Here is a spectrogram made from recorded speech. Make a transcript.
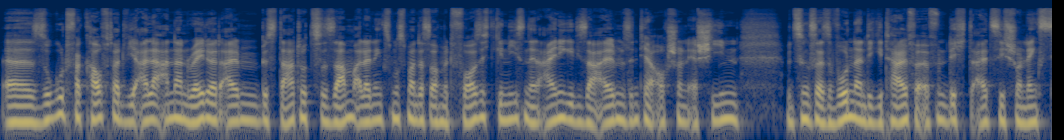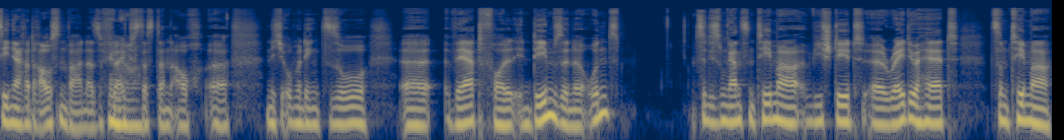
äh, so gut verkauft hat wie alle anderen Radiohead-Alben bis dato zusammen. Allerdings muss man das auch mit Vorsicht genießen, denn einige dieser Alben sind ja auch schon erschienen, beziehungsweise wurden dann digital veröffentlicht, als sie schon längst zehn Jahre draußen waren. Also vielleicht genau. ist das dann auch äh, nicht unbedingt so äh, wertvoll in dem Sinne. Und zu diesem ganzen Thema, wie steht äh, Radiohead zum Thema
